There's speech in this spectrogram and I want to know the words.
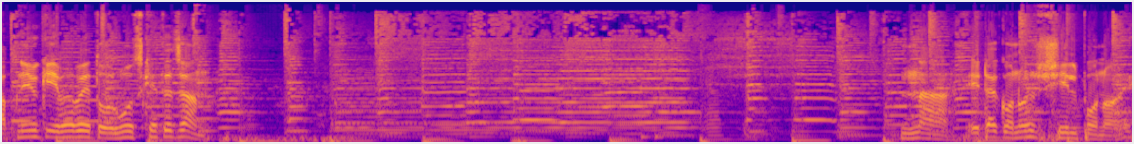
আপনিও কি এভাবে তরমুজ খেতে চান? না, এটা কোনো শিল্প নয়।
